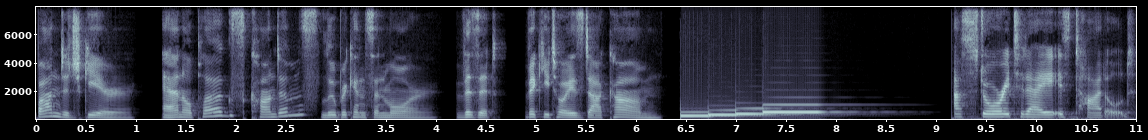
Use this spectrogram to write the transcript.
bondage gear, anal plugs, condoms, lubricants, and more. Visit VickyToys.com. Our story today is titled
